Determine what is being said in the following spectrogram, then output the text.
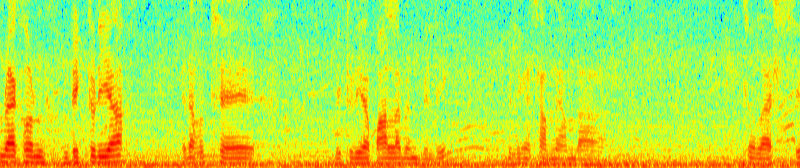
আমরা এখন ভিক্টোরিয়া এটা হচ্ছে ভিক্টোরিয়া পার্লামেন্ট বিল্ডিং। বিল্ডিংয়ের সামনে আমরা চলে আসছি।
